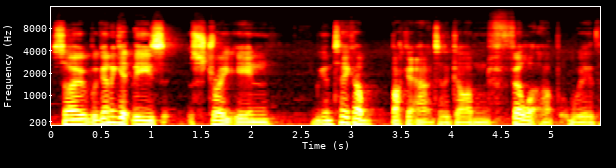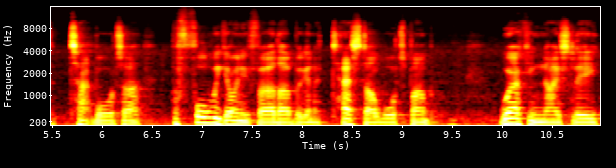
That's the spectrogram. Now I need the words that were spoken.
So we're going to get these straight in. We're going to take our bucket out into the garden, fill it up with tap water. Before we go any further, we're going to test our water pump, working nicely.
